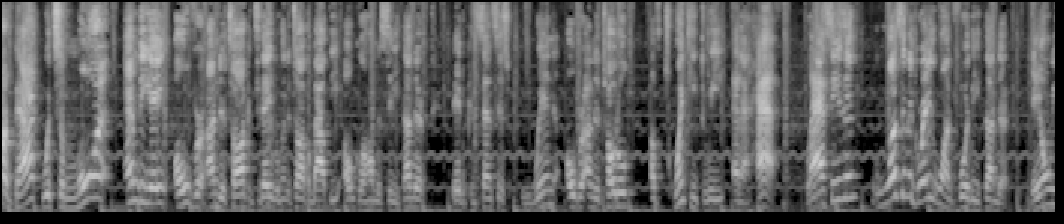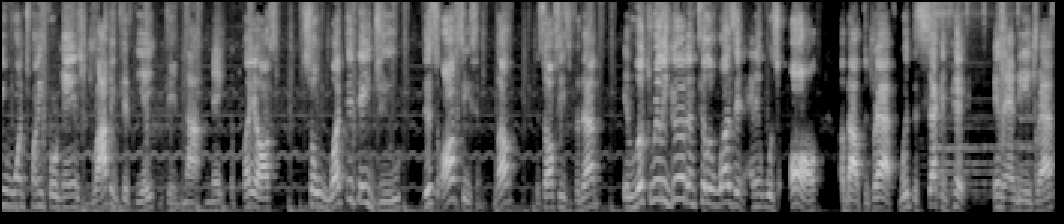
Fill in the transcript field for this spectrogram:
Are back with some more NBA over under talk. And today we're going to talk about the Oklahoma City Thunder. They have a consensus win over under total of 23 and a half. Last season wasn't a great one for the Thunder. They only won 24 games, dropping 58, did not make the playoffs. So, what did they do this offseason? Well, this offseason for them, it looked really good until it wasn't, and it was all about the draft. With the second pick in the NBA draft,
